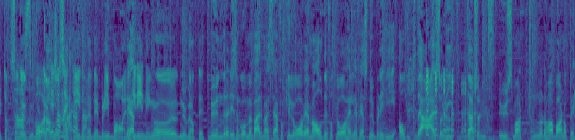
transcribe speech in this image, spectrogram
ut. Altså. Ja, det går ikke an å sitte altså. inne. Det blir bare Ja. grining og Nugatti. beundrer de som går med bæremeis. Jeg får ikke lov hjemme, har aldri fått lov heller, for jeg snubler i alt. Det er så, lite, det er så usmart når du har barn oppi.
